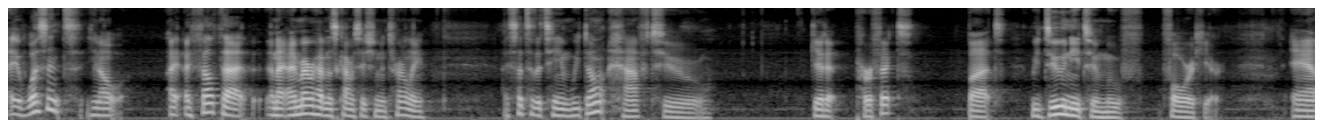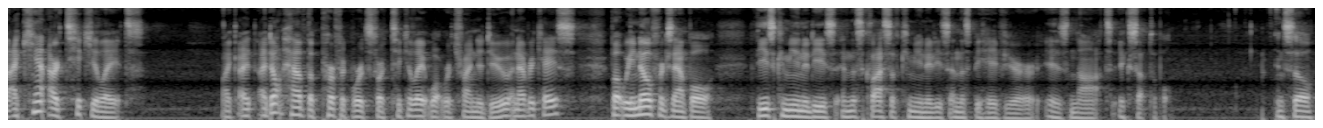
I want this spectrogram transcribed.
it wasn't, you know, I, I felt that, and I, I remember having this conversation internally. I said to the team, we don't have to get it perfect, but we do need to move forward here. And I can't articulate, like, I, I don't have the perfect words to articulate what we're trying to do in every case, but we know, for example, these communities and this class of communities and this behavior is not acceptable. And so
